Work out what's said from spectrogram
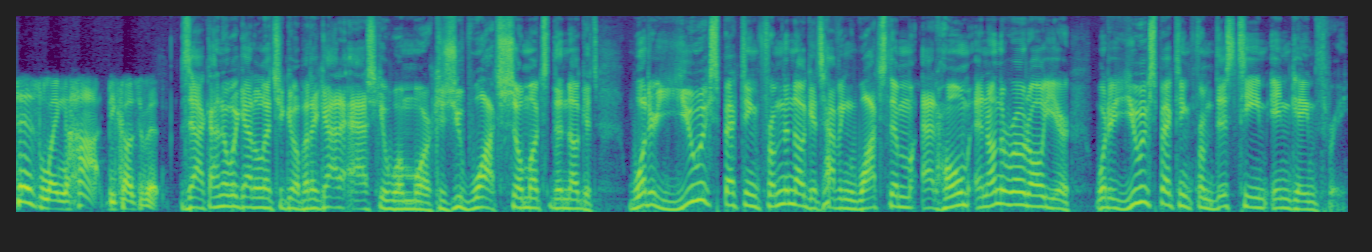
sizzling hot because of it. Zach, I know we got to let you go, but I got to ask you one more because you've watched so much the Nuggets. What are you expecting from the Nuggets, having watched them at home and on the road all year? What are you expecting from this team in Game Three?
